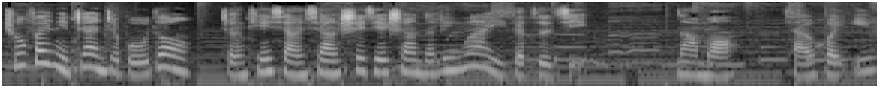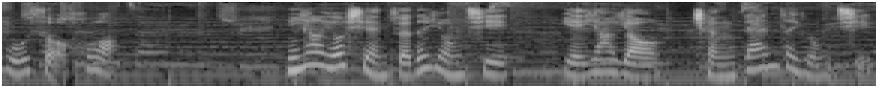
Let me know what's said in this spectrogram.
除非你站着不动，整天想象世界上的另外一个自己，那么。才会一无所获。你要有选择的勇气，也要有承担的勇气。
